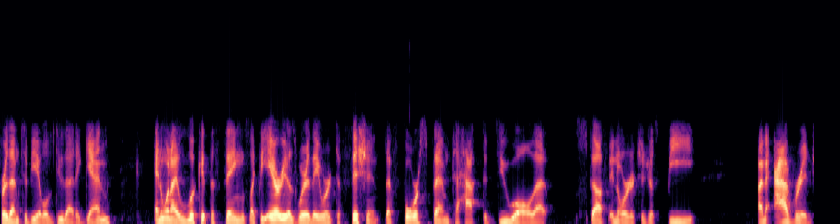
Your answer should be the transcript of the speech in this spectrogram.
for them to be able to do that again. And when I look at the things like the areas where they were deficient that forced them to have to do all that stuff in order to just be an average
